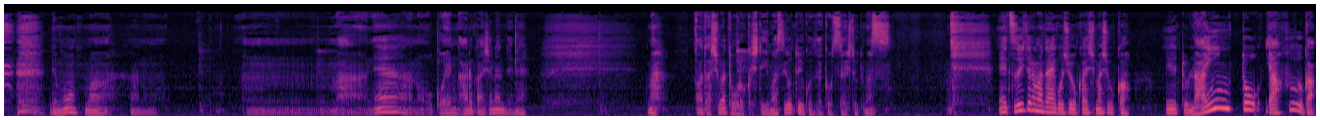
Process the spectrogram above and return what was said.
でも、まあ、あの、うん、まあね、あの、ご縁がある会社なんでね、まあ、私は登録していますよということだけお伝えしておきます。えー、続いての話題ご紹介しましょうか。えっ、ー、と、LINE と Yahoo が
